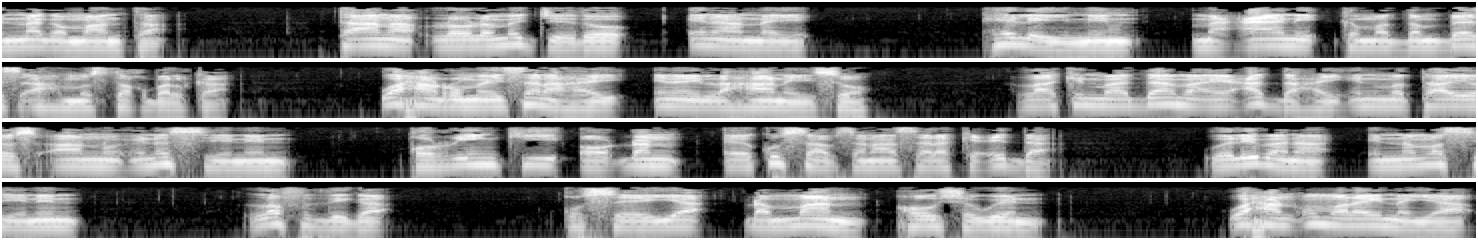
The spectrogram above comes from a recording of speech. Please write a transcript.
innaga maanta. Taana loolama jeedo inaanay helaynin macaani kama dambays ah mustaqbalka. Waxaan rumaysanahay inay lahaanayso. Laakiin maadaama ay caddahay in matayos aannu ina siinin qorriinkii oo dhan ee ku saabsanaa sara kicidda welibana inama siinin lafdiga quseeya dhammaan hawsha weyn waxaan u malaynayaa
